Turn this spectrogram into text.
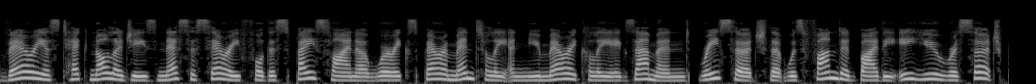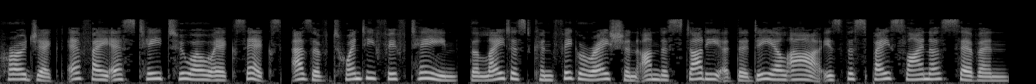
various technologies necessary for the spaceliner were experimentally and numerically examined. Research that was funded by the EU research project FAST20XX. As of 2015, the latest configuration under study at the DLR is the Spaceliner 7.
